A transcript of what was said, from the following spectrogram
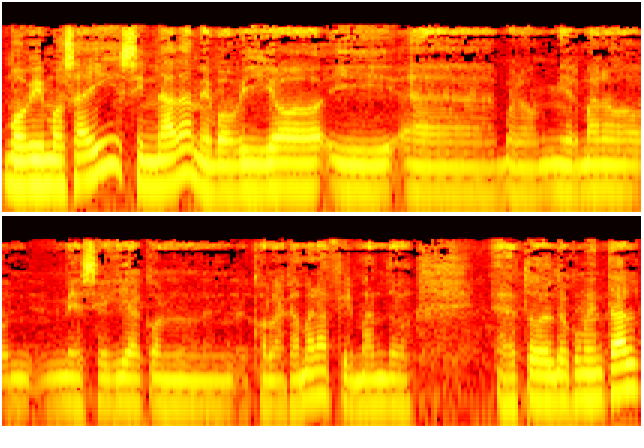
movimos ahí, sin nada, me moví yo y, eh, bueno, mi hermano me seguía con, con la cámara filmando eh, todo el documental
